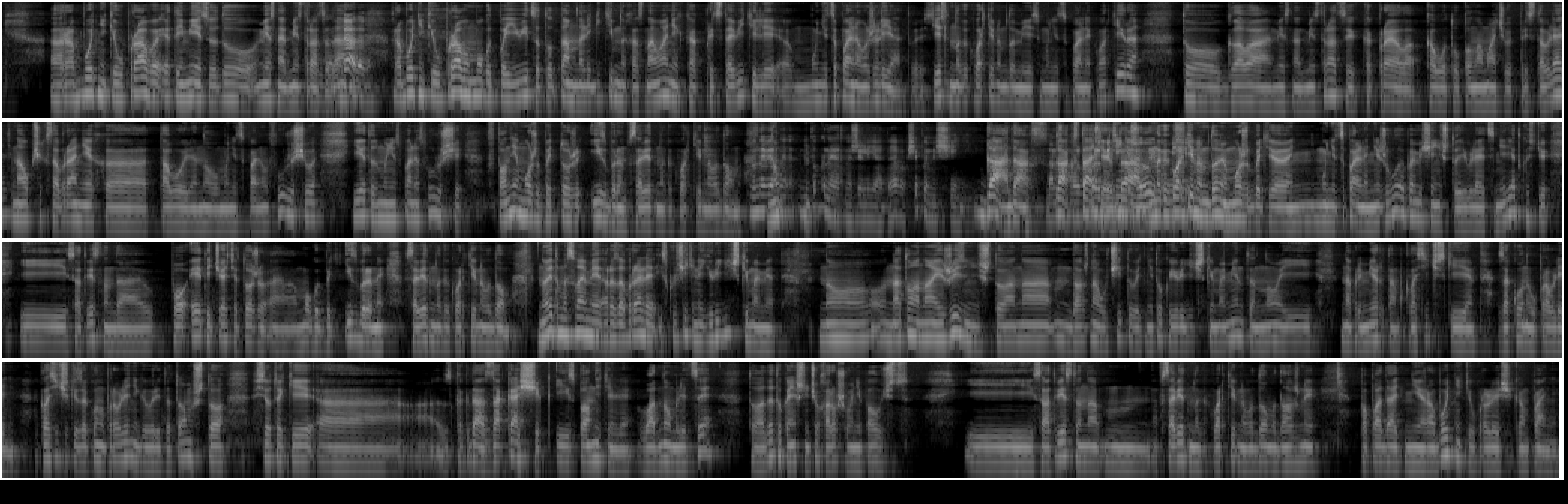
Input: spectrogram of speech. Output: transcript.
А работники управы, это имеется в виду местная администрация, да? Да, да, да. Работники управы могут появиться то там на легитимных основаниях, как представители э, муниципального жилья. То есть, если в многоквартирном доме есть муниципальная квартира, то глава местной администрации, как правило, кого-то уполномачивает представлять на общих собраниях э, того или иного муниципального служащего, и этот муниципальный служащий вполне может быть тоже избран в совет многоквартирного дома. Ну, наверное, Но, не только, наверное, жилья, да, вообще помещений. Да, да, Там да, кстати, может быть, да, в многоквартирном помещения. доме может быть э, муниципальное нежилое помещение, что является нередкостью, и, соответственно, да, по этой части тоже э, могут быть избраны в Совет многоквартирного дома. Но это мы с вами разобрали исключительно юридический момент. Но на то она и жизнь, что она должна учитывать не только юридические моменты, но и, например, там, классические законы управления. Классический закон управления говорит о том, что все-таки, э, когда заказчик и исполнитель в одном лице – то от этого, конечно, ничего хорошего не получится. И, соответственно, в совет многоквартирного дома должны попадать не работники управляющей компании,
